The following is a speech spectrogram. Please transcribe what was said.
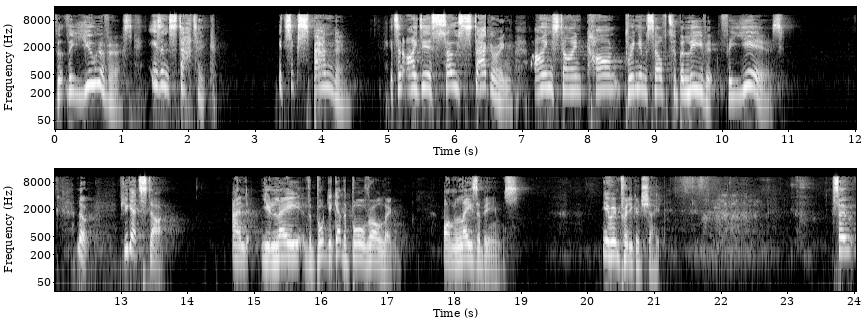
that the universe isn't static, it's expanding. It's an idea so staggering, Einstein can't bring himself to believe it for years. Look, if you get stuck and you, lay the, you get the ball rolling on laser beams, you're in pretty good shape. so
